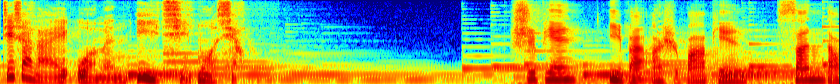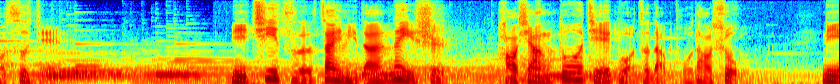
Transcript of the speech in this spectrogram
接下来，我们一起默想诗篇一百二十八篇三到四节：你妻子在你的内室，好像多结果子的葡萄树。你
